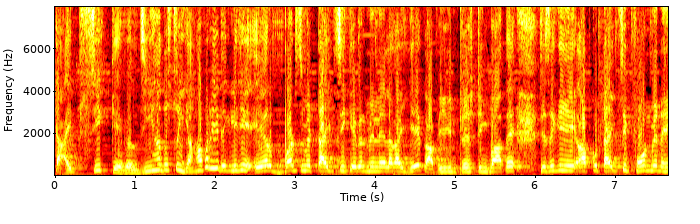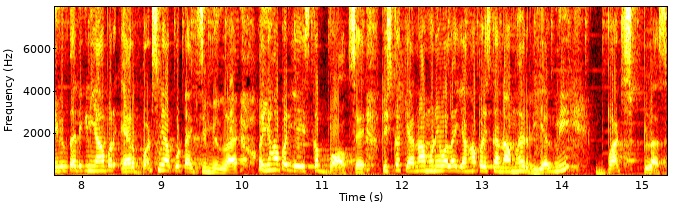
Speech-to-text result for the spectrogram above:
टाइप सी केबल जी हाँ दोस्तों, यहाँ पर ये देख लीजिए एयरबड्स में टाइप सी केबल मिलने लगा। ये काफ़ी इंटरेस्टिंग बात है। जैसे कि आपको टाइप सी फ़ोन में नहीं मिलता, लेकिन यहाँ पर एयरबड्स में आपको टाइप सी मिल रहा है। और यहाँ पर ये इसका बॉक्स है। तो इसका क्या नाम होने वाला है? यहाँ पर इसका नाम है रियलमी बड्स प्लस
